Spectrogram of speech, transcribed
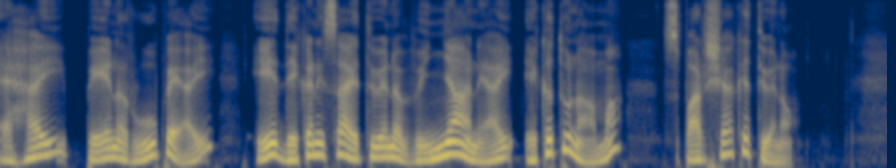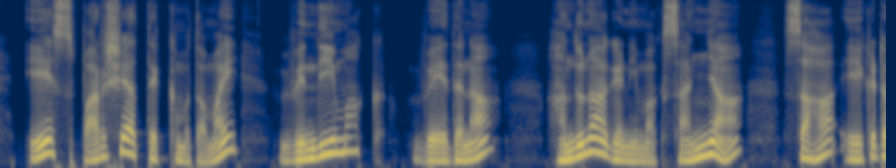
ඇහැයි පේන රූපයයි ඒ දෙක නිසා ඇතිවෙන විඥානයයි එකතුනාම ස්පර්ශයක් ඇති වෙනවා. ඒ ස්පර්ශයත් එක්කම තමයි විඳීමක්, වේදනා, හඳුනා ගැනීමක් සංඥා සහ ඒකට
